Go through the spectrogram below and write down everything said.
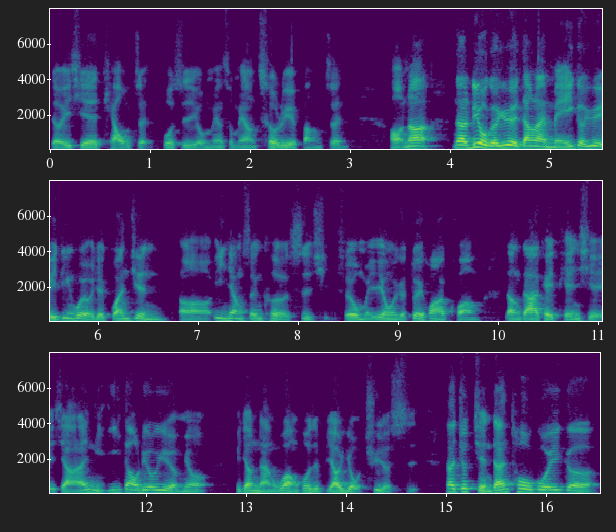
的一些调整，或是有没有什么样策略方针。好，那那六个月，当然每一个月一定会有一些关键呃印象深刻的事情，所以我们也用一个对话框，让大家可以填写一下，哎，你一到六月有没有比较难忘或者比较有趣的事？那就简单透过一个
